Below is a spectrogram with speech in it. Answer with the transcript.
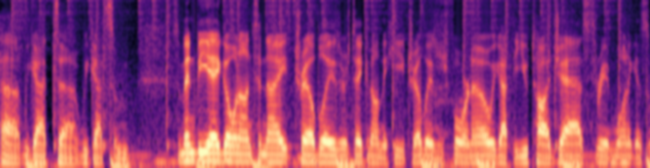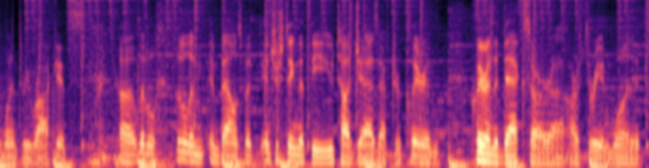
Uh, we got uh, we got some some NBA going on tonight. Trailblazers taking on the Heat. Trailblazers four and zero. We got the Utah Jazz three and one against the one and three Rockets. A little little Im- imbalance, but interesting that the Utah Jazz, after clearing clearing the decks, are uh, are three and one. It,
